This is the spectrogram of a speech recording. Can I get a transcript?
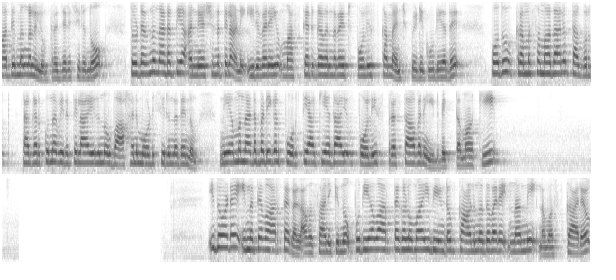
മാധ്യമങ്ങളിലും പ്രചരിച്ചിരുന്നു. തുടർന്ന് നടത്തിയ അന്വേഷണത്തിലാണ് ഇരുവരെയും മസ്കറ്റ് ഗവർണറേറ്റ് പോലീസ് കമാൻഡ് പിടികൂടിയത്. പൊതു ക്രമസമാധാനം തകർ തകർക്കുന്ന വിധത്തിലായിരുന്നു വാഹനം ഓടിച്ചിരുന്നതെന്നും നിയമ നടപടികൾ പൂർത്തിയാക്കിയതായും പോലീസ് പ്രസ്താവനയിൽ വ്യക്തമാക്കി. ഇതോടെ ഇന്നത്തെ വാർത്തകൾ അവസാനിക്കുന്നു. പുതിയ വാർത്തകളുമായി വീണ്ടും കാണുന്നതുവരെ നന്ദി നമസ്കാരം.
